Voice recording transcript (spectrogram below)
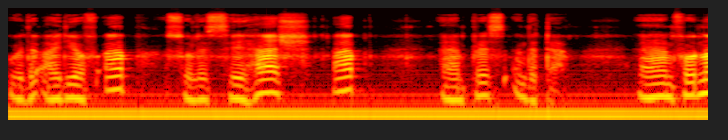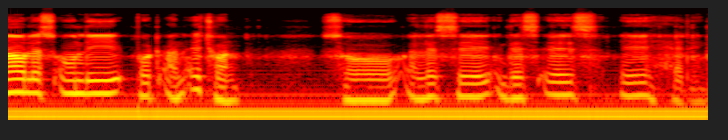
with the id of app. So let's say hash app and press the tab. And for now let's only put an h1 so let's say this is a heading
